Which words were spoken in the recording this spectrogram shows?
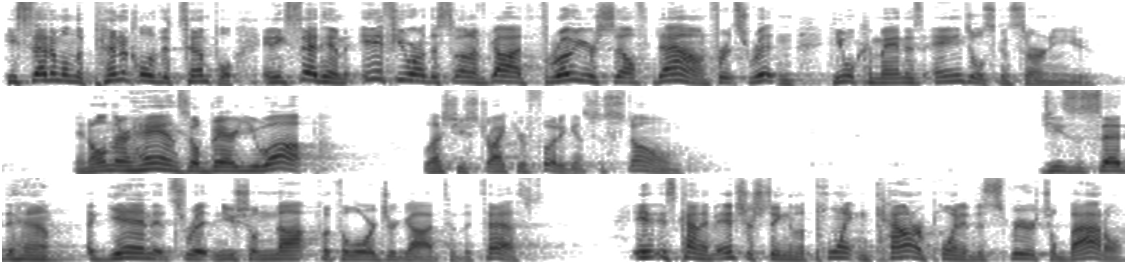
He set him on the pinnacle of the temple, and he said to him, If you are the Son of God, throw yourself down, for it's written, He will command His angels concerning you. And on their hands they'll bear you up, lest you strike your foot against a stone. Jesus said to him, Again, it's written, You shall not put the Lord your God to the test. It's kind of interesting in the point and counterpoint of this spiritual battle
